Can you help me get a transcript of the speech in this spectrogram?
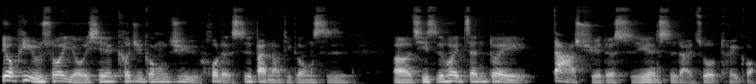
又譬如说，有一些科技工具或者是半导体公司，呃，其实会针对大学的实验室来做推广。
